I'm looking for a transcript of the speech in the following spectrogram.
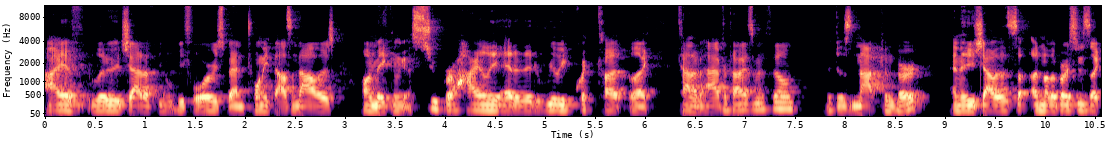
I have literally chatted with people before who spend $20,000 on making a super highly edited, really quick cut, like kind of advertisement film that does not convert. And then you chat with another person who's like,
